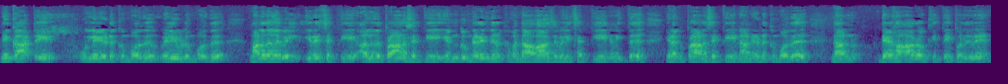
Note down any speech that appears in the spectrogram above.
நீ காற்றை உள்ளே எடுக்கும்போது வெளிவிடும்போது மனதளவில் இறை சக்தியை அல்லது பிராண சக்தியை எங்கும் நிறைந்திருக்கும் அந்த ஆகாச வெளி சக்தியை நினைத்து எனக்கு பிராண சக்தியை நான் எடுக்கும்போது நான் தேக ஆரோக்கியத்தை பெறுகிறேன்.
